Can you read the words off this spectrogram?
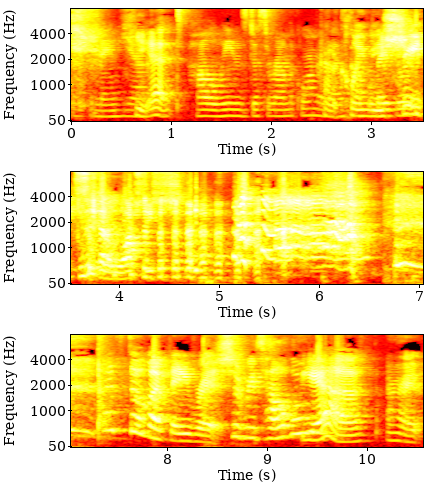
happening yet. Yet. Halloween's just around the corner. Gotta clean these days away. sheets. Gotta wash these sheets. That's still my favorite. Should we tell them? Yeah. All right,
